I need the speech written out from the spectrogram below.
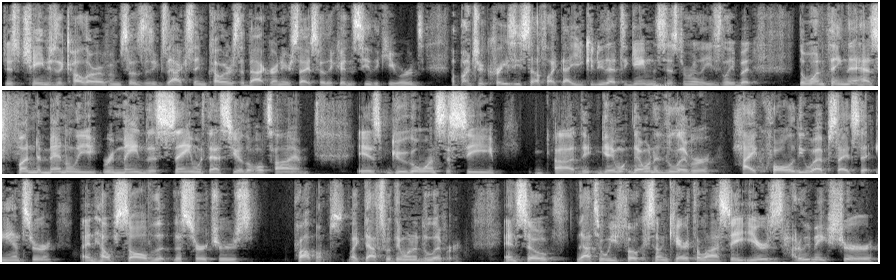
just change the color of them so it's the exact same color as the background of your site so they couldn't see the keywords. A bunch of crazy stuff like that. You could do that to game the system really easily. But the one thing that has fundamentally remained the same with SEO the whole time is Google wants to see uh, they, they want to deliver high quality websites that answer and help solve the, the searchers problems. Like that's what they want to deliver. And so that's what we focus on Carrot the last eight years is how do we make sure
